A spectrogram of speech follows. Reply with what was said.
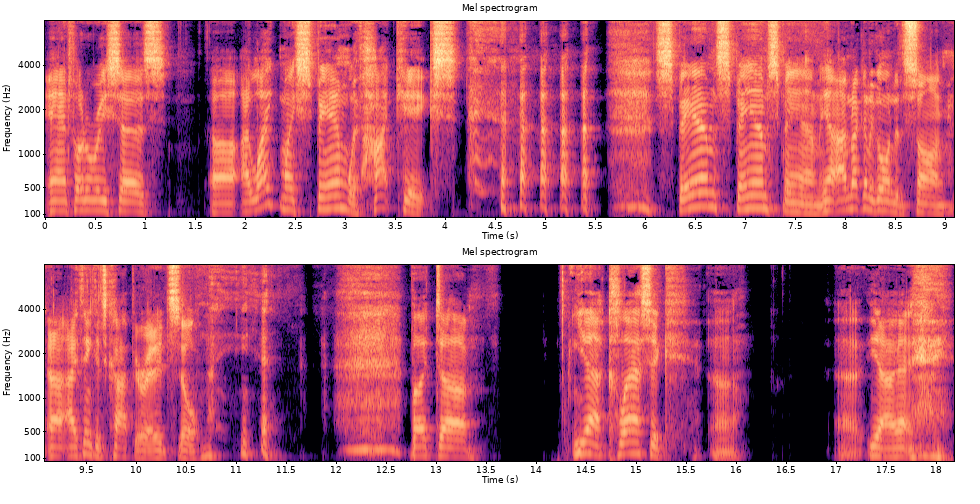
And Photo Ray says, uh, I like my spam with hotcakes. spam, spam, spam. Yeah, I'm not going to go into the song. Uh, I think it's copyrighted so. but uh, yeah, classic. Uh, uh, yeah,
